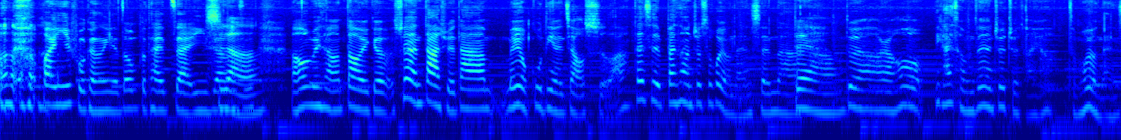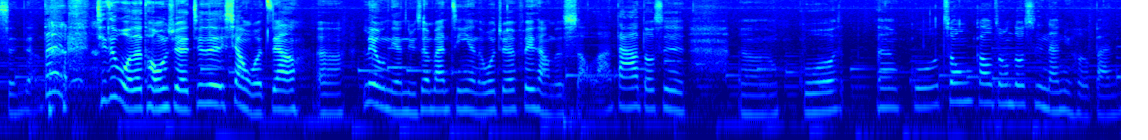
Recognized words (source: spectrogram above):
换衣服可能也都不太在意这样子。啊。然后没想到到一个，虽然大学大家没有固定的教室啦，但是班上就是会有男生啊。对啊。对啊。然后一开始我们真的就觉得，哎呀，怎么会有男生这样？但 是其实我的同学就是像我这样，呃，六年女生班经验的，我觉得非常的少啦。大家都是，嗯、呃，国，嗯、呃，国中、高中都是男女合班的。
